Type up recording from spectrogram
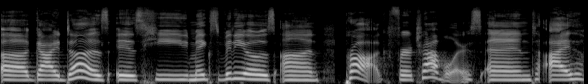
uh, guy does is he makes videos on Prague for travelers. And I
